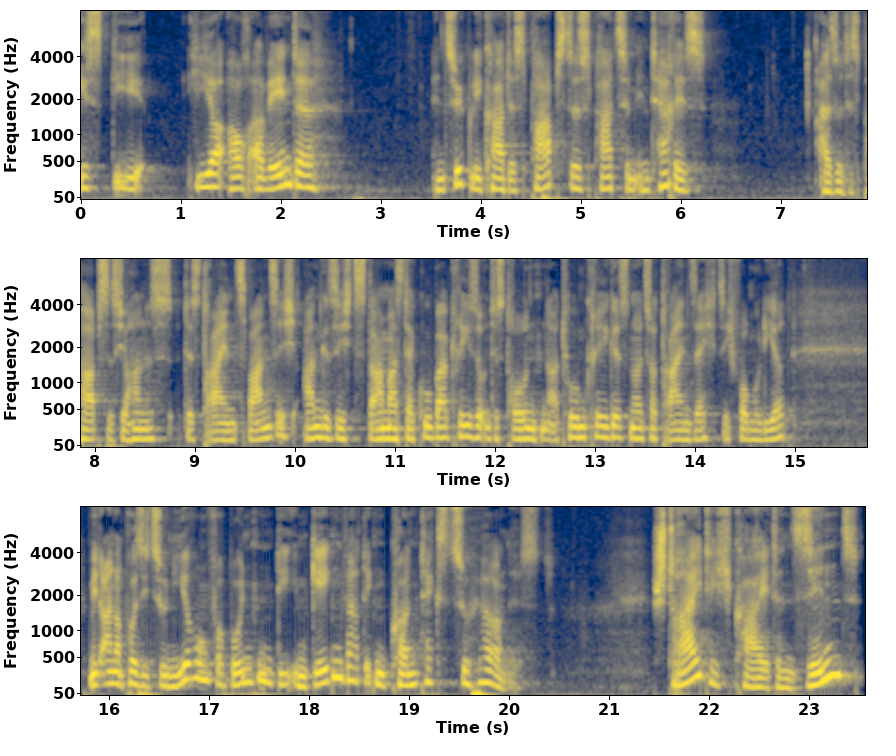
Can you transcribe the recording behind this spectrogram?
ist die hier auch erwähnte Enzyklika des Papstes Pacem in Terris, also des Papstes Johannes des 23, angesichts damals der Kuba-Krise und des drohenden Atomkrieges 1963 formuliert, mit einer Positionierung verbunden, die im gegenwärtigen Kontext zu hören ist. Streitigkeiten sind,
